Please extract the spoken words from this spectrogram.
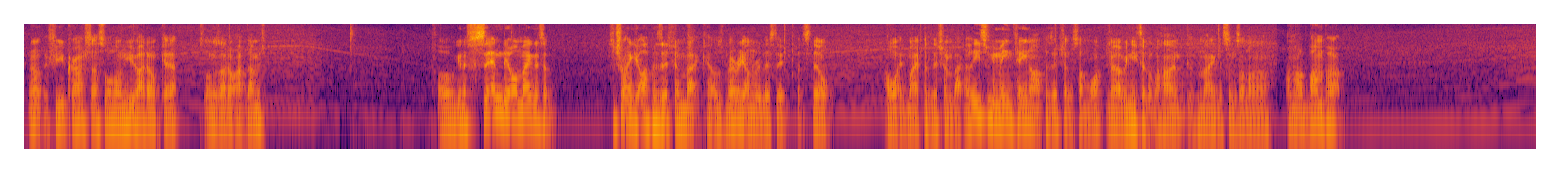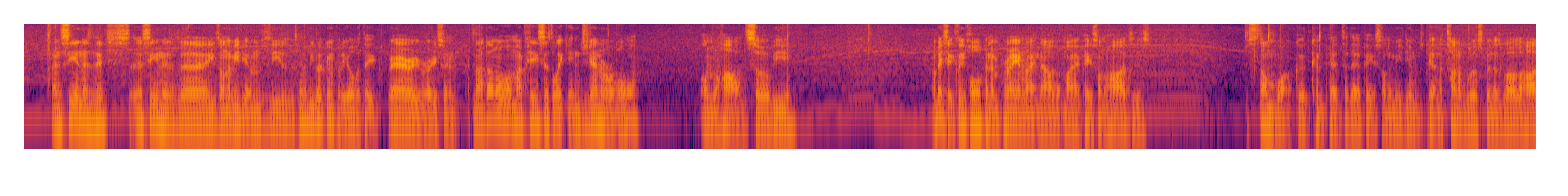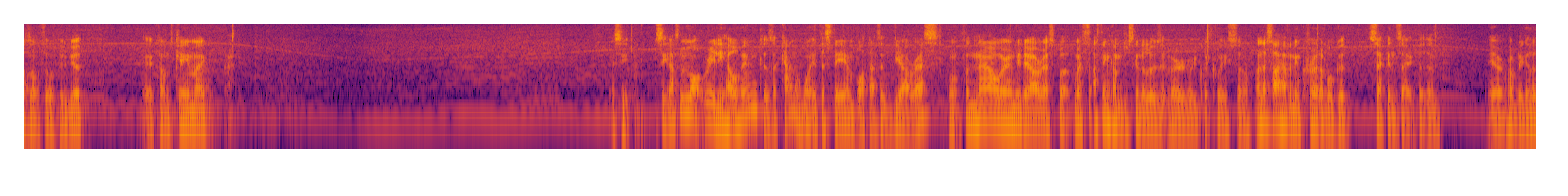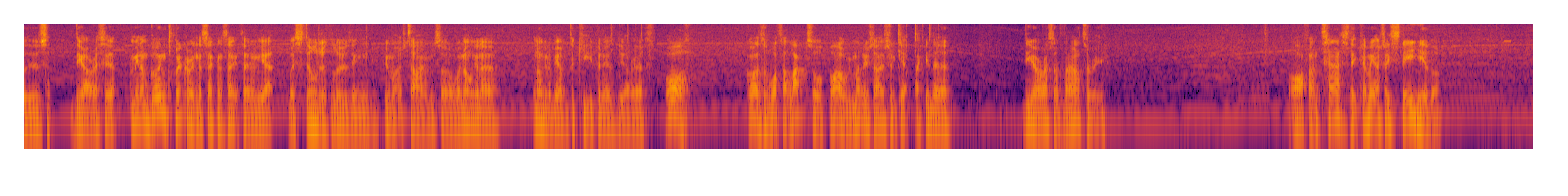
No, if you crash, that's all on you. I don't care. As long as I don't have damage. Oh, we're going to send it on Magnussen to try and get our position back. That was very unrealistic, but still. I wanted my position back. At least we maintain our position somewhat. No, we need to look behind because Magnussen's on our on our bumper. And seeing as this, uh, seeing as uh, he's on the mediums, he's going to be looking for the overtake very, very soon. Now, I don't know what my pace is like in general on the hard, so it'll be I'm basically hoping and praying right now that my pace on the hards is somewhat good compared to their pace on the mediums. Getting a ton of wheel spin as well. The hards don't feel too good. Here comes K-Mag. See, see, that's not really helping because I kind of wanted to stay in Bottas DRS. Well, for now, we're in the DRS, but with I think I'm just going to lose it very, very quickly. So unless I have an incredible good second sector, then yeah, we're probably going to lose DRS here. I mean, I'm going quicker in the second sector, and yet we're still just losing too much time. So we're not going to we're not to be able to keep in his DRS. Oh, God, what a lap so far. We managed to actually get back in the DRS of Valtteri. Oh, fantastic. Can we actually stay here, though?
